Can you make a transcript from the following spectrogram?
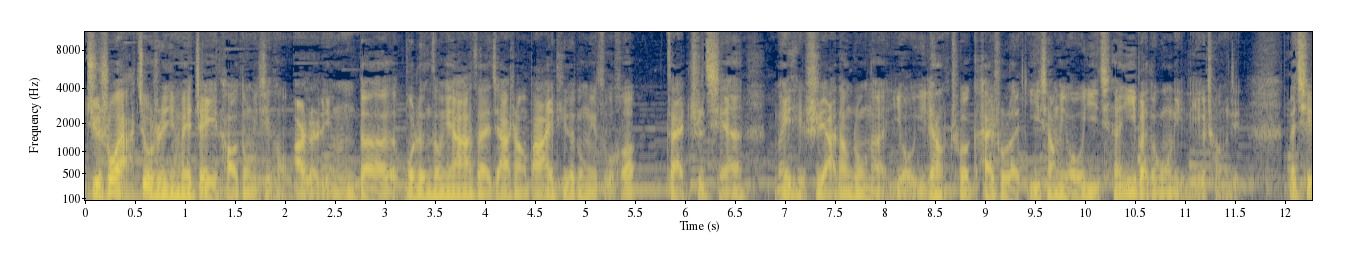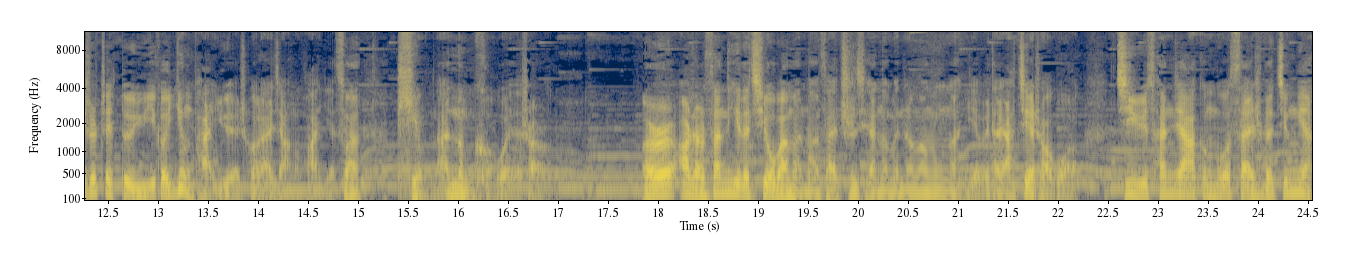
据说呀，就是因为这一套动力系统，二点零的涡轮增压，再加上八 AT 的动力组合，在之前媒体试驾当中呢，有一辆车开出了一箱油一千一百多公里的一个成绩。那其实这对于一个硬派越野车来讲的话，也算挺难能可贵的事儿了。而 2.3T 的汽油版本呢，在之前的文章当中呢，也为大家介绍过了。基于参加更多赛事的经验，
